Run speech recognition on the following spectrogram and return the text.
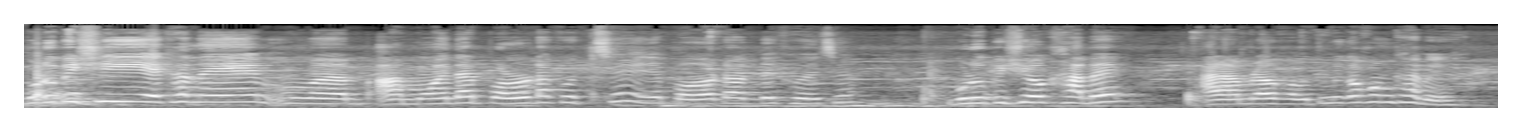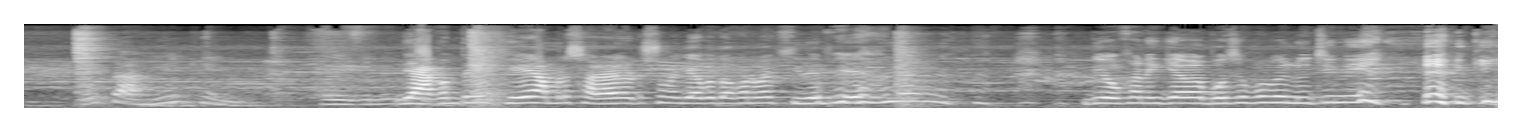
বুড়ো পিসি এখানে ময়দার পরোটা করছে এই যে পরোটা অর্ধেক হয়েছে। বুড়ো পিসিও খাবে আর আমরাও খাব। তুমি কখন খাবে? হয়ে যে এখন থেকে খেয়ে আমরা সাড়ে এগারোটার সময় যাব তখন আবার খিদে পেয়ে যাবে না? দিয়ে ওখানে গিয়ে আবার বসে পড়বে লুচি নিয়ে কি?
